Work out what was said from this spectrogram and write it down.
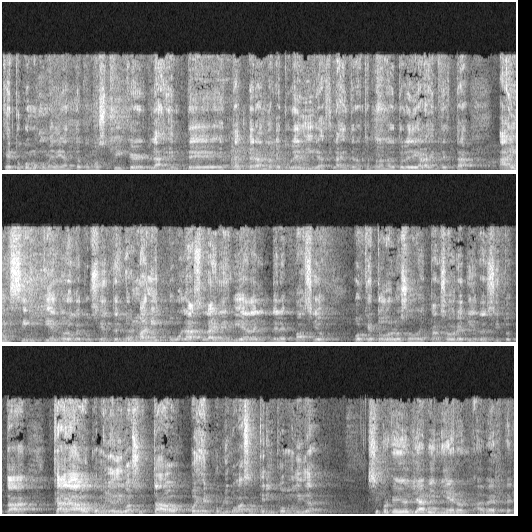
que tú como comediante o como speaker, la gente está esperando a que tú le digas. La gente no está esperando a que tú le digas, la gente está ahí sintiendo lo que tú sientes. Tú manipulas la energía del, del espacio porque todos los ojos están sobre ti. Entonces, si tú estás cagado, como yo digo, asustado, pues el público va a sentir incomodidad. Sí, porque ellos ya vinieron a verte.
